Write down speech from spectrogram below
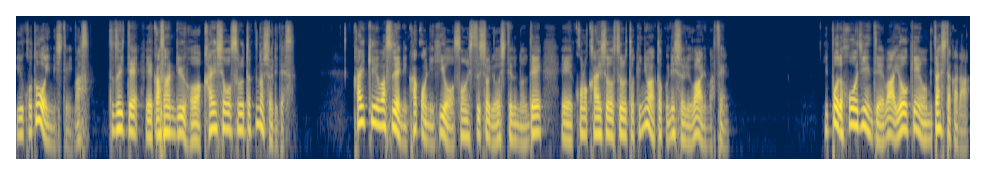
いうことを意味しています。続いて、加算留保は解消するときの処理です。会計はすでに過去に費用損失処理をしているので、この解消するときには特に処理はありません。一方で法人税は要件を満たしたから、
